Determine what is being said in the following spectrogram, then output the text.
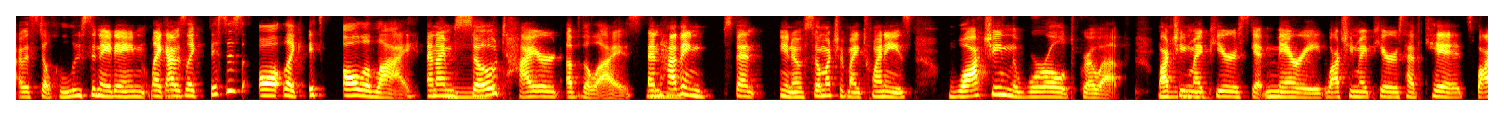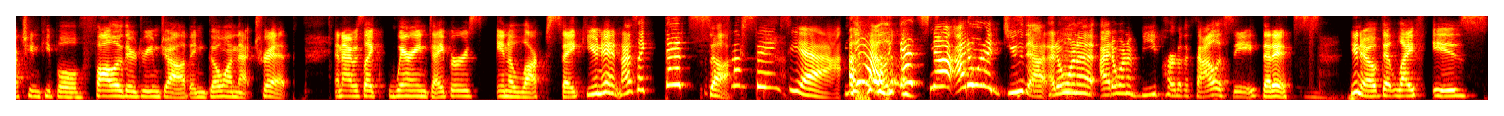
I was still hallucinating. Like I was like, this is all like it's all a lie. And I'm Mm. so tired of the lies. And Mm. having spent, you know, so much of my 20s watching the world grow up, watching my mm-hmm. peers get married, watching my peers have kids, watching people mm-hmm. follow their dream job and go on that trip. And I was like wearing diapers in a locked psych unit. And I was like, that Some sucks. things, yeah. Yeah, like that's not, I don't want to do that. I don't want to, I don't want to be part of the fallacy that it's, mm. you know, that life is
